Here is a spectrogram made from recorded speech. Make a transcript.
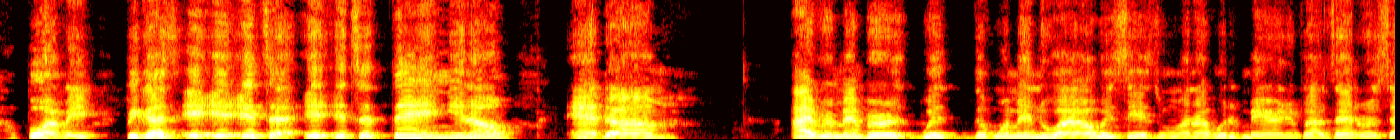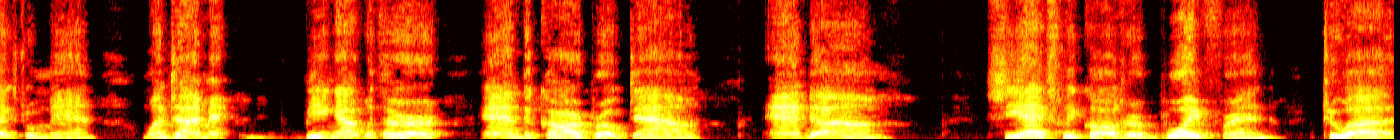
for me because it, it, it's a it, it's a thing, you know, and um. I remember with the woman who I always say is the woman I would have married if I was a heterosexual man. One time being out with her and the car broke down, and um, she actually called her boyfriend to uh,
